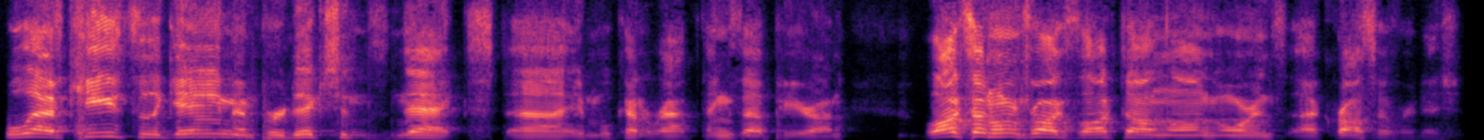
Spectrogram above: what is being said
We'll have keys to the game and predictions next, uh, and we'll kind of wrap things up here on Locked on Horned Frogs, Locked on Longhorns uh, crossover edition.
